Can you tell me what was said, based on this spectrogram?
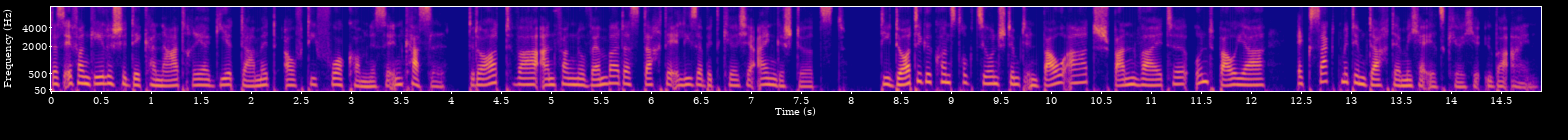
Das evangelische Dekanat reagiert damit auf die Vorkommnisse in Kassel. Dort war Anfang November das Dach der Elisabethkirche eingestürzt. Die dortige Konstruktion stimmt in Bauart, Spannweite und Baujahr exakt mit dem Dach der Michaelskirche überein.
